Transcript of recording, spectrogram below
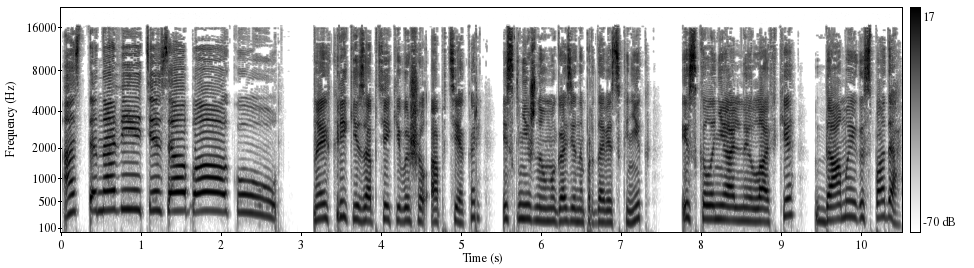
«Остановите собаку!» На их крики из аптеки вышел аптекарь, из книжного магазина продавец книг, из колониальной лавки дамы и господа.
